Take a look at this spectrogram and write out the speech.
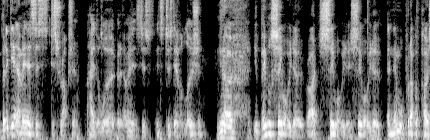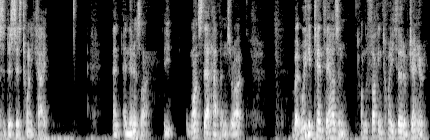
but again, I mean, it's just disruption. I hate the word, but I mean, it's just it's just evolution. You know, you- people see what we do, right? See what we do, see what we do, and then we'll put up a post that just says twenty k, and and then it's like, once that happens, right? But we hit ten thousand on the fucking twenty third of January.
